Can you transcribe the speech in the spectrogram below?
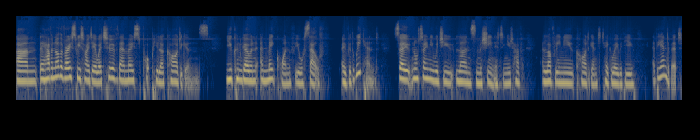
Um, they have another very sweet idea where two of their most popular cardigans, you can go and, and make one for yourself over the weekend. So not only would you learn some machine knitting, you'd have a lovely new cardigan to take away with you at the end of it.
